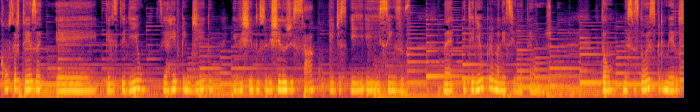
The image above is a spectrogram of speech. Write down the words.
com certeza é, eles teriam se arrependido e vestidos, vestidos de saco e, de, e, e cinzas, né? E teriam permanecido até hoje. Então, nesses dois primeiros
